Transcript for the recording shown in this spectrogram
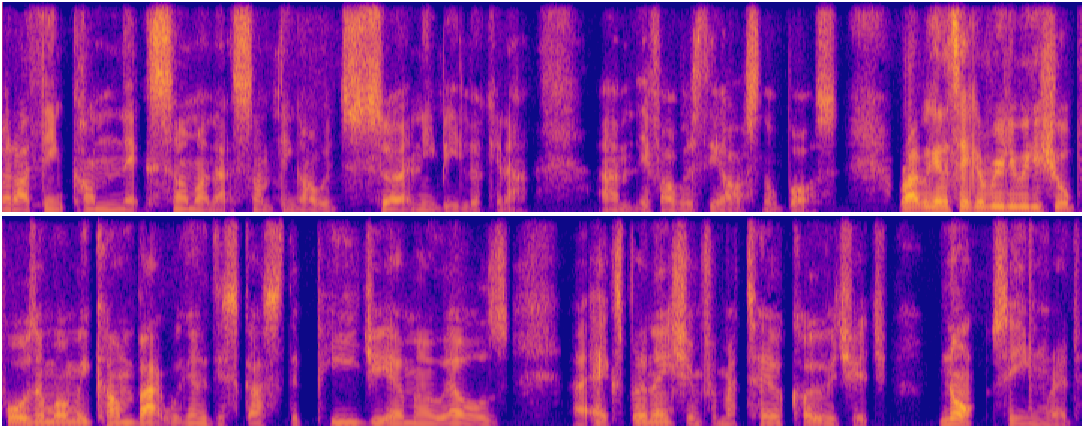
But I think come next summer, that's something I would certainly be looking at um, if I was the Arsenal boss. Right, we're going to take a really, really short pause. And when we come back, we're going to discuss the PGMOL's uh, explanation for Mateo Kovacic not seeing red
